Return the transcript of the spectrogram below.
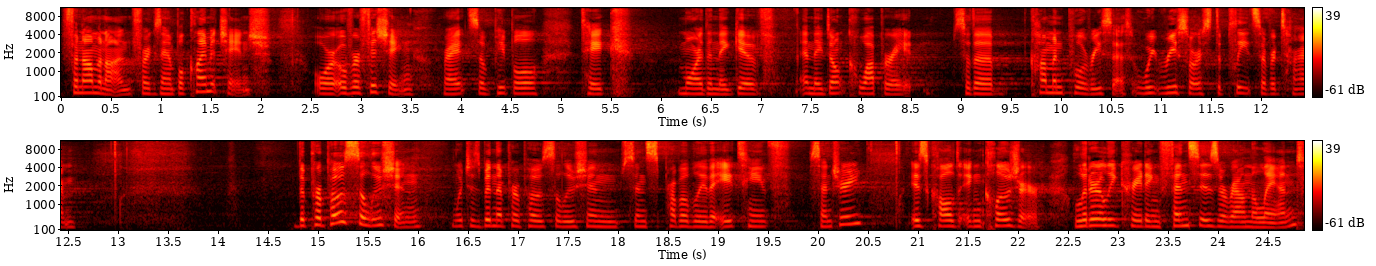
phenomenon. For example, climate change or overfishing, right? So people take more than they give and they don't cooperate. So the common pool resource depletes over time. The proposed solution, which has been the proposed solution since probably the 18th century, is called enclosure, literally creating fences around the land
